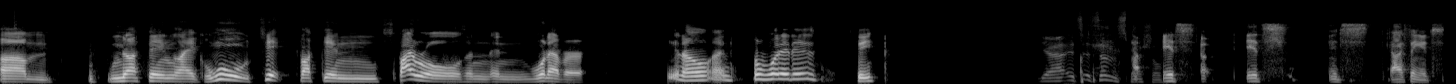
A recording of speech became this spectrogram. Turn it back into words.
Um, nothing like whoa shit fucking spirals and and whatever. You know, and for what it is. See, Yeah, it's it's something special. It's uh, it's it's I think it's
